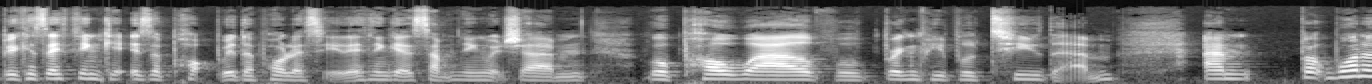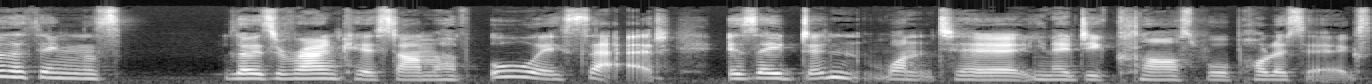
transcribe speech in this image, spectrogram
because they think it is a popular policy. They think it's something which um, will poll well, will bring people to them. Um, but one of the things those around Keir Starmer have always said is they didn't want to, you know, do class war politics.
